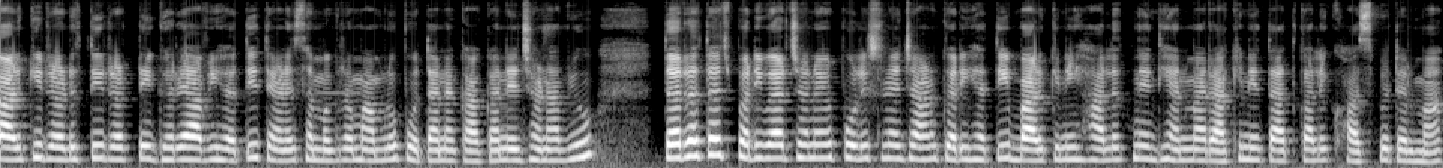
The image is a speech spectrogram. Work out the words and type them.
બાળકી રડતી રડતી ઘરે આવી હતી. તેણે સમગ્ર મામલો પોતાના કાકાને જણાવ્યું. તરત જ પરિવારજનોએ પોલીસને જાણ કરી હતી. બાળકીની હાલતને ધ્યાનમાં રાખીને તાત્કાલિક હોસ્પિટલમાં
